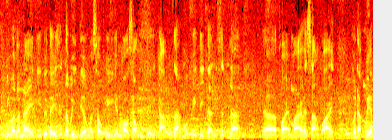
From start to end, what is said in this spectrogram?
thế nhưng mà lần này thì tôi thấy rất là bình thường và sau khi hiến máu xong thấy cảm giác một cái tinh thần rất là à, thoải mái và sảng khoái và đặc biệt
